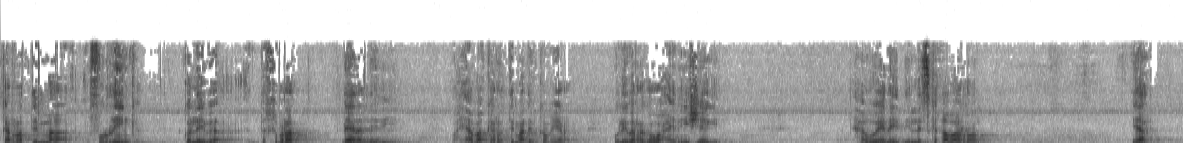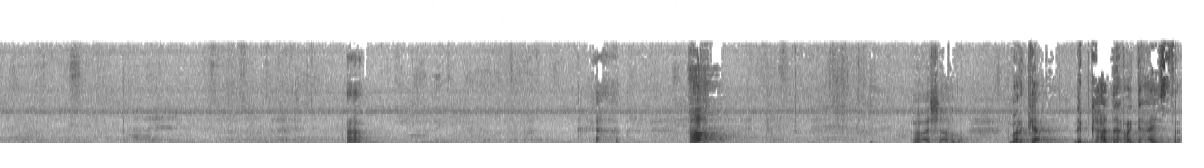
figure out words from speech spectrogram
ka ratima furiinka kolleyba khibrad dheeraad leedihiin waxyaabaha ka ratima dhib kama yara weliba raggo waxay idiin sheegi haweenayd in layska qabaaroon ya maasha allah marka dhibka hadda ragga haysta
